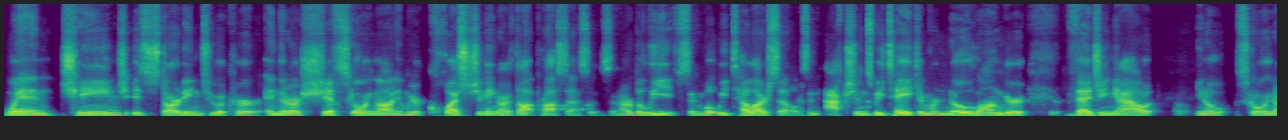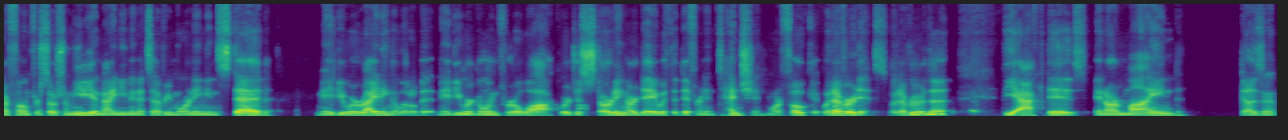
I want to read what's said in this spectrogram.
when change is starting to occur and there are shifts going on and we're questioning our thought processes and our beliefs and what we tell ourselves and actions we take and we're no longer vegging out you know scrolling our phone for social media 90 minutes every morning instead maybe we're writing a little bit maybe we're Mhm. going for a walk we're just starting our day with a different intention more focus whatever it is whatever Mhm. the the act is and our mind doesn't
